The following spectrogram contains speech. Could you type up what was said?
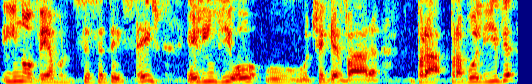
em novembro de 66, ele enviou o, o Che Guevara para a Bolívia,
